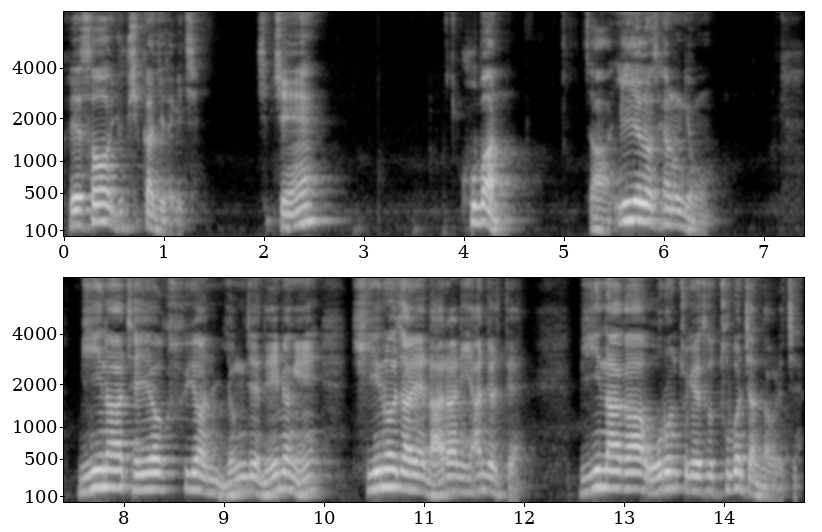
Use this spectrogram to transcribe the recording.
그래서 60까지 되겠지. 쉽지? 9번. 자, 일렬로 세우는 경우. 미나, 재혁, 수연, 영재 4명이 긴 의자에 나란히 앉을 때 미나가 오른쪽에서 두 번째 한다고 그랬지.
